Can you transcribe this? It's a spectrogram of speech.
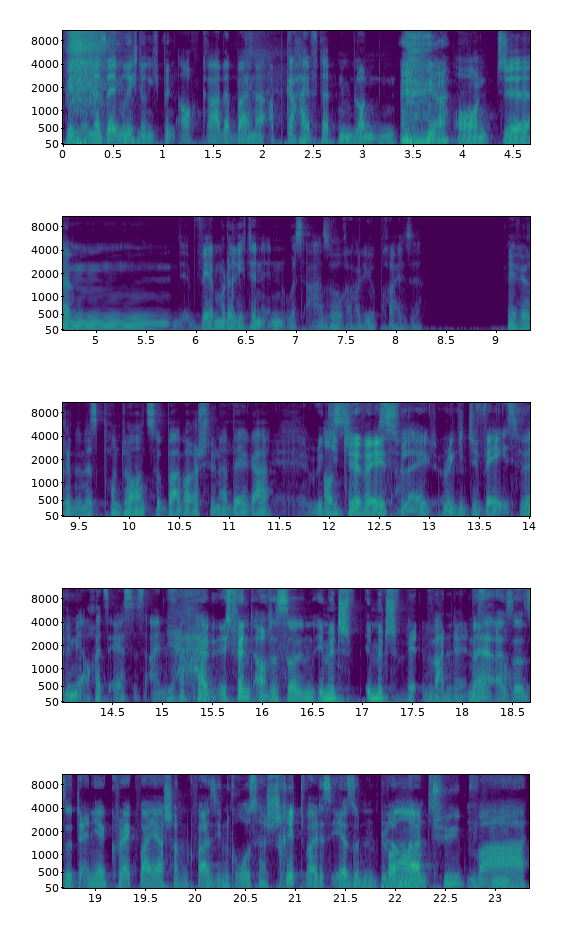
bin in derselben Richtung. Ich bin auch gerade bei einer abgehalfterten Blonden. ja. Und ähm, wer moderiert denn in den USA so Radiopreise? Wer wäre denn das Pendant zu Barbara Schöneberger? Ricky aus den Gervais vielleicht. Ricky Gervais würde mir auch als erstes ja, einfallen. ich finde auch, das soll ein Image, Image wandeln. Ne? Also so Daniel Craig war ja schon quasi ein großer Schritt, weil das eher so ein blonder Blond. Typ Mhm. war.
